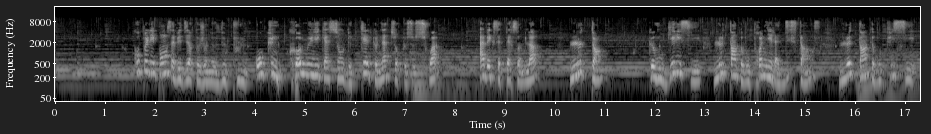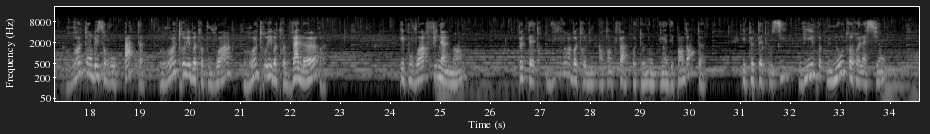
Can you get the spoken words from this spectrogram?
Couper les ponts, ça veut dire que je ne veux plus aucune communication de quelque nature que ce soit avec cette personne-là, le temps que vous guérissiez, le temps que vous preniez la distance, le temps que vous puissiez retomber sur vos pattes, retrouver votre pouvoir, retrouver votre valeur et pouvoir finalement peut-être vivre votre vie en tant que femme autonome et indépendante et peut-être aussi vivre une autre relation,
